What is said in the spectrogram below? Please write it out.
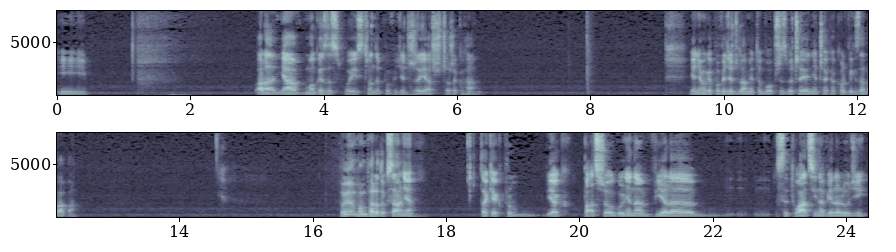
I ale ja mogę ze swojej strony powiedzieć, że ja szczerze kochałem. Ja nie mogę powiedzieć, że dla mnie to było przyzwyczajenie czy jakakolwiek zabawa. Powiem Wam paradoksalnie, tak jak, jak patrzę ogólnie na wiele sytuacji, na wiele ludzi,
